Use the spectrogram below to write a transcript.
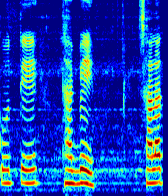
করতে থাকবে। সালাদ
